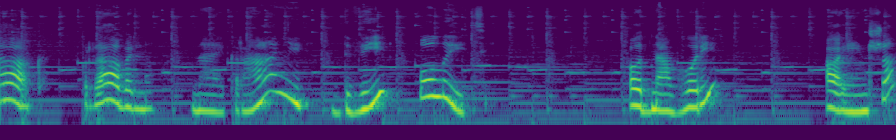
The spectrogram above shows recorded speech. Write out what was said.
Так, правильно, на екрані дві полиці. Одна вгорі, а інша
